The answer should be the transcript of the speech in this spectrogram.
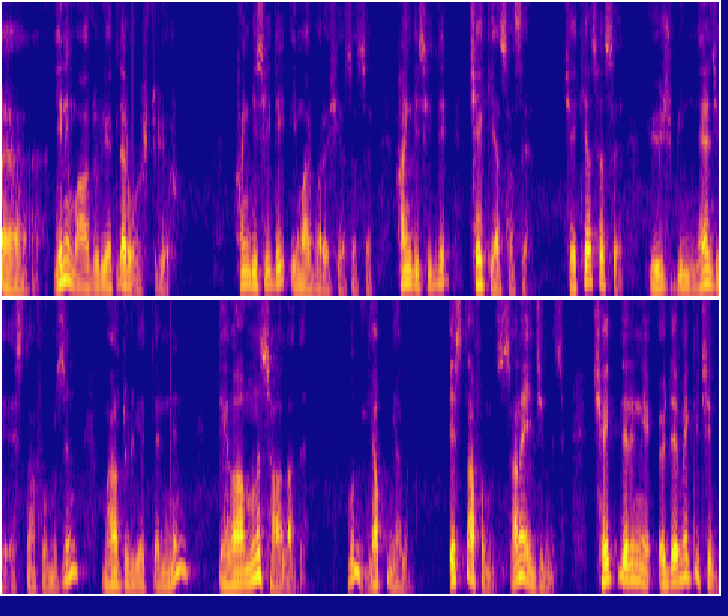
e, yeni mağduriyetler oluşturuyor. Hangisiydi? İmar barışı yasası. Hangisiydi? Çek yasası. Çek yasası yüz binlerce esnafımızın mağduriyetlerinin devamını sağladı. Bunu yapmayalım. Esnafımız, sanayicimiz çeklerini ödemek için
